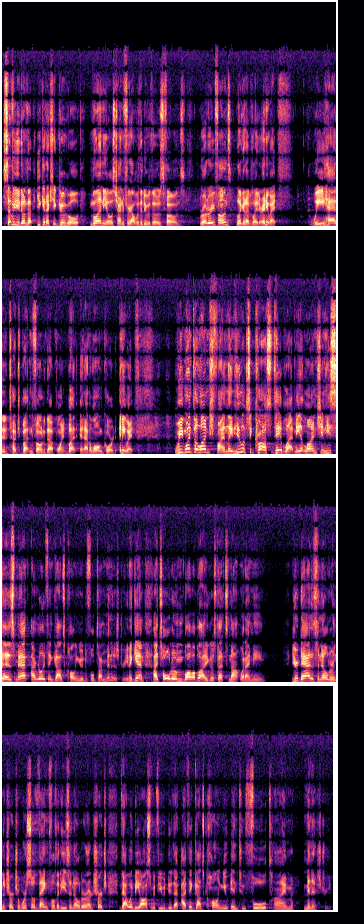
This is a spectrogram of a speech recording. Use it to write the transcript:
Some of you don't know. You can actually Google millennials trying to figure out what to do with those phones. Rotary phones. Look it up later. Anyway, we had a touch button phone at that point, but it had a long cord. Anyway. We went to lunch finally, and he looks across the table at me at lunch and he says, Matt, I really think God's calling you into full time ministry. And again, I told him, blah, blah, blah. He goes, That's not what I mean. Your dad is an elder in the church, and we're so thankful that he's an elder in our church. That would be awesome if you would do that. I think God's calling you into full time ministry.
